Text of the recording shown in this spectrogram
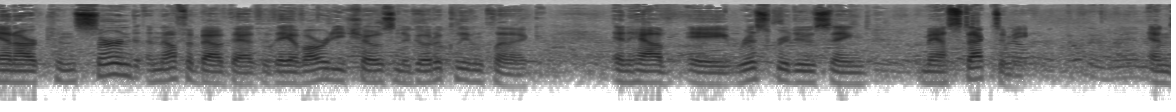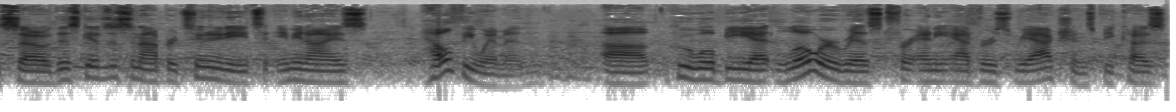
and are concerned enough about that that they have already chosen to go to Cleveland Clinic and have a risk reducing mastectomy. And so this gives us an opportunity to immunize healthy women uh, who will be at lower risk for any adverse reactions because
